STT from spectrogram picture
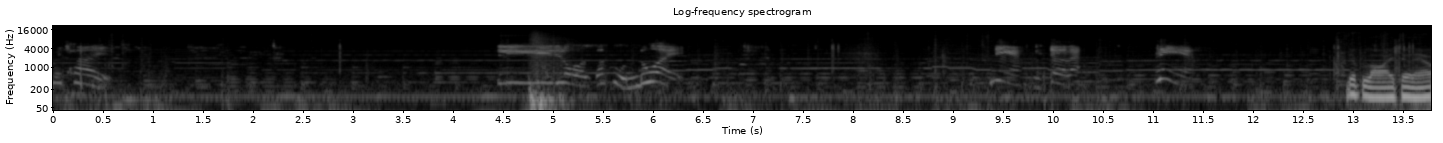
ไม่ใช่ รีโหลดกระสุนด้วย นี่ไงเจอแล้ว นี่ไงเรียบร้อยเจอแล้ว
